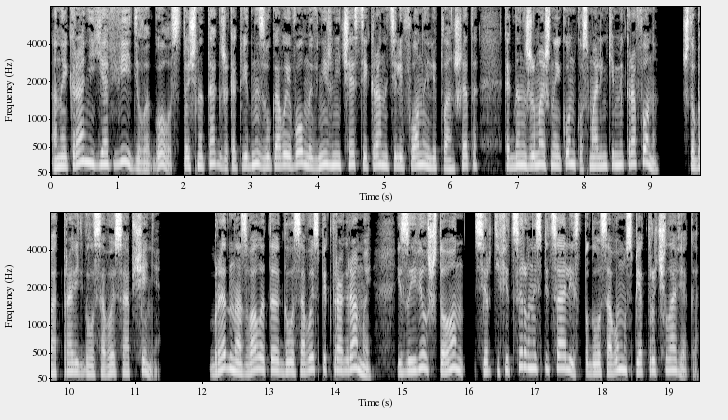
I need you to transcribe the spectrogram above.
А на экране я видела голос, точно так же, как видны звуковые волны в нижней части экрана телефона или планшета, когда нажимаешь на иконку с маленьким микрофоном, чтобы отправить голосовое сообщение. Брэд назвал это голосовой спектрограммой и заявил, что он сертифицированный специалист по голосовому спектру человека,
